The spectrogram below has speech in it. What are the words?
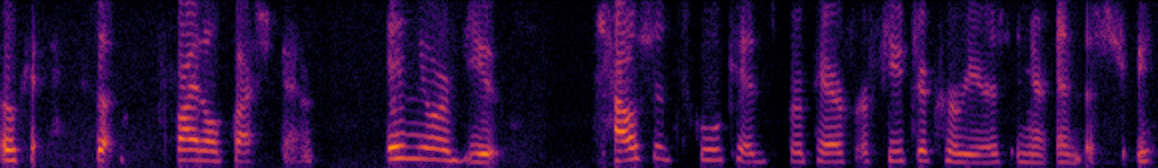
Okay, so final question. In your view, how should school kids prepare for future careers in your industry?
